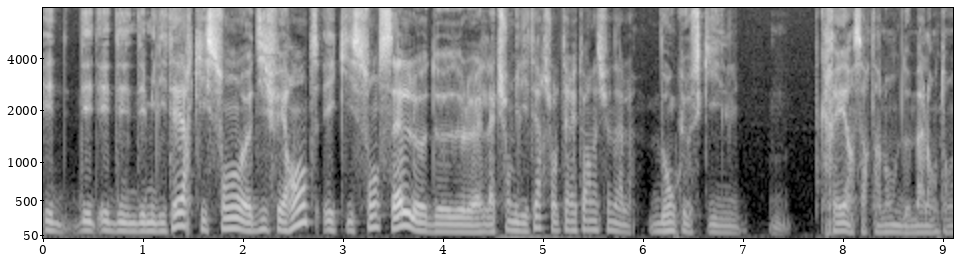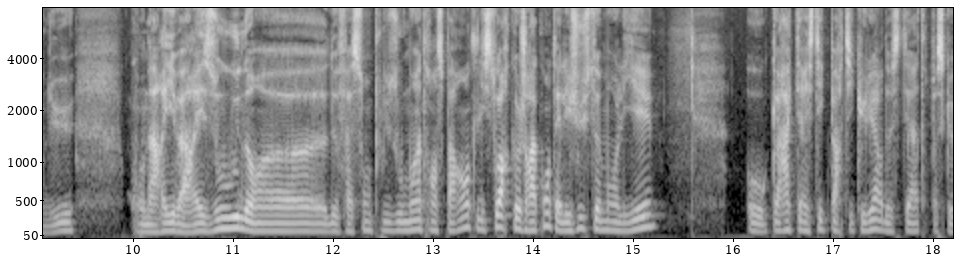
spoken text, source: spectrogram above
et des, militaires qui sont euh, différentes et qui sont celles de, l'action militaire sur le territoire national. Donc euh, ce qui crée un certain nombre de malentendus qu'on arrive à résoudre euh, de façon plus ou moins transparente. L'histoire que je raconte, elle est justement liée aux caractéristiques particulières de ce théâtre, parce que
